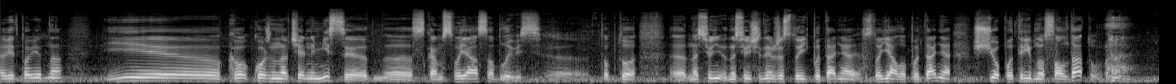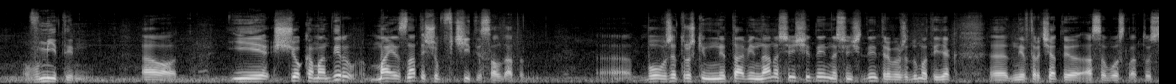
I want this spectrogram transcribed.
відповідно. І е, кожне навчальне місце е, скажімо, своя особливість. Е, Тобто на сьогодні на сьогоднішній день вже стоїть питання, стояло питання, що потрібно солдату вміти. І що командир має знати, щоб вчити солдата. Бо вже трошки не та війна на сьогоднішній день. На сьогоднішній день треба вже думати, як е, не втрачати особовий склад. Тобто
